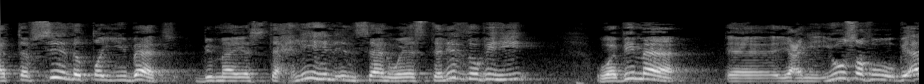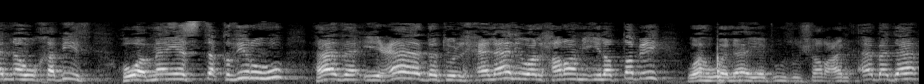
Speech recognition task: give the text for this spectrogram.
التفسير للطيبات بما يستحليه الإنسان ويستلذ به وبما آه، يعني يوصف بأنه خبيث هو ما يستقذره هذا إعادة الحلال والحرام إلى الطبع وهو لا يجوز شرعا أبدا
